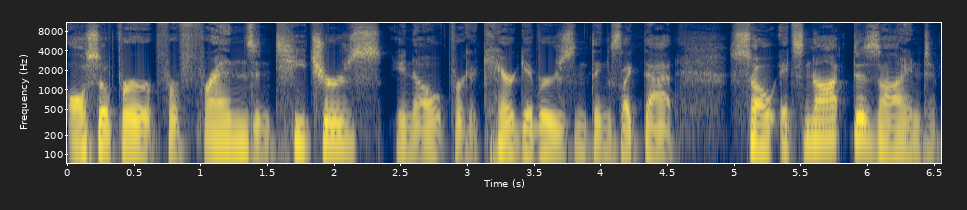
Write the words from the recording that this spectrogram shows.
also for for friends and teachers, you know, for caregivers and things like that. So it's not designed,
